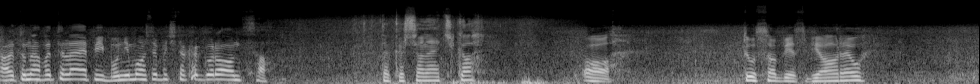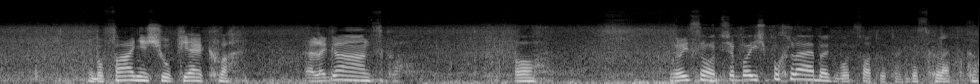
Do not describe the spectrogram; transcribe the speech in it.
Ale to nawet lepiej, bo nie może być taka gorąca. Taka szaneczka. O! Tu sobie zbiorę. Bo fajnie się upiekła. Elegancko. O! No i co? Trzeba iść po chlebek, bo co tu tak bez chlebka?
